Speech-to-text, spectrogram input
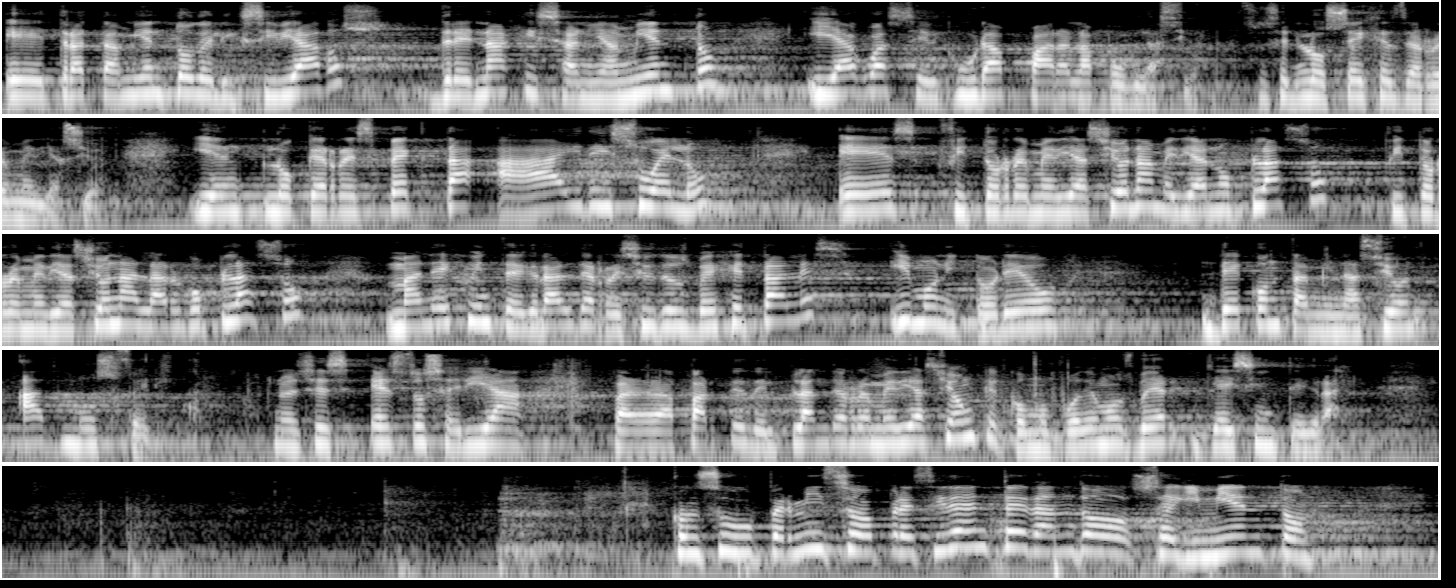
eh, tratamiento de lixiviados, drenaje y saneamiento y agua segura para la población. Esos son los ejes de remediación. Y en lo que respecta a aire y suelo, es fitorremediación a mediano plazo, fitorremediación a largo plazo, manejo integral de residuos vegetales y monitoreo de contaminación atmosférico. Entonces, esto sería para la parte del plan de remediación que, como podemos ver, ya es integral. Con su permiso, presidente, dando seguimiento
